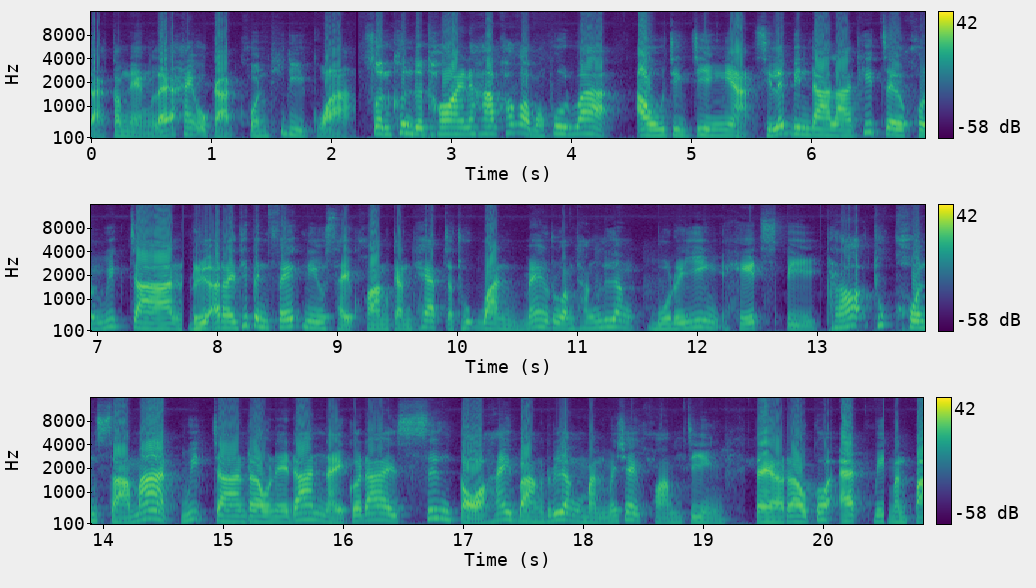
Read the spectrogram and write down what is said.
จากตำแหน่งและให้โอกาสคนที่ดีกว่า ส่วนคุณเดอะทอยนะครับเขาก็ออกมาพูดว่า เอาจริงๆเนี่ยศิลปินดาราที่เจอคนวิจารณ์ หรืออะไรที่เป็นเฟกนิวใส่ความกันแทบจะทุกวันไม่รวมทั้งเรื่อง bullying hate speech เพราะทุกคนสามารถวิจารณ์เราในด้านไหนก็ได้ ซึ่งต่อให้บางเรื่องมันไม่ใช่ความจริง แต่เราก็แอดมิดมันไป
